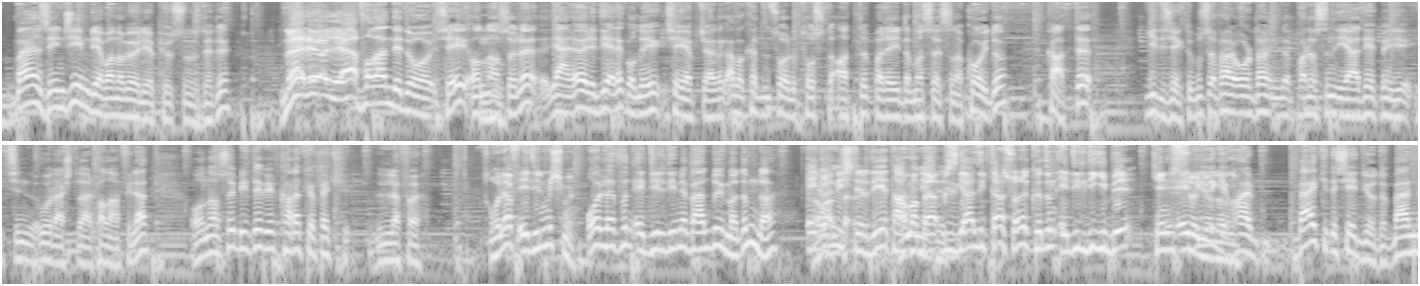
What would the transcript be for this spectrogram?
ben zenciyim diye bana böyle yapıyorsunuz dedi. Ne diyor ya falan dedi o şey. Ondan sonra yani öyle diyerek olayı şey yapacaktık. Ama kadın sonra tostu attı parayı da masasına koydu. Kalktı gidecekti. Bu sefer oradan parasını iade etmeyi için uğraştılar falan filan. Ondan sonra bir de bir kara köpek lafı. O laf edilmiş mi? O lafın edildiğini ben duymadım da. Edilmiştir diye tahmin Ama ben, ediyoruz. biz geldikten sonra kadın edildi gibi kendisi Edildi söylüyordu gibi. onu. Hayır, belki de şey diyordu. Ben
